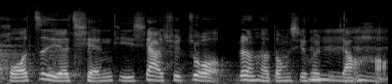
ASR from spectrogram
活自己的前提下去做任何东西会比较好。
